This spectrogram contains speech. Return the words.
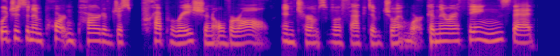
which is an important part of just preparation overall in terms of effective joint work. And there are things that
